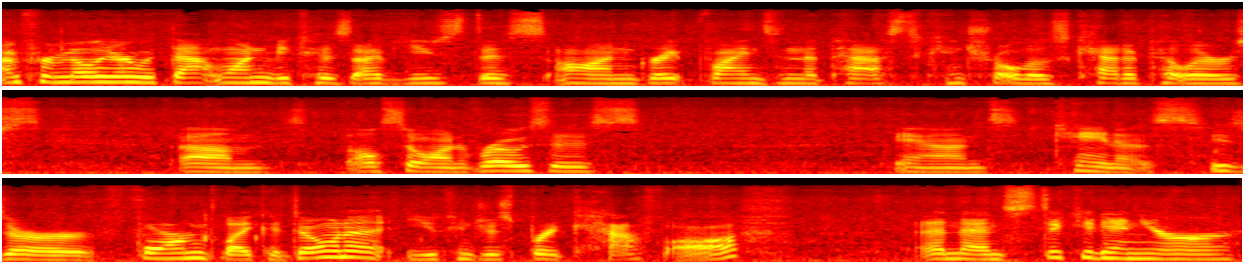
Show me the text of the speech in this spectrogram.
I'm familiar with that one because I've used this on grapevines in the past to control those caterpillars, um, also on roses and cannas. These are formed like a donut. You can just break half off and then stick it in your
